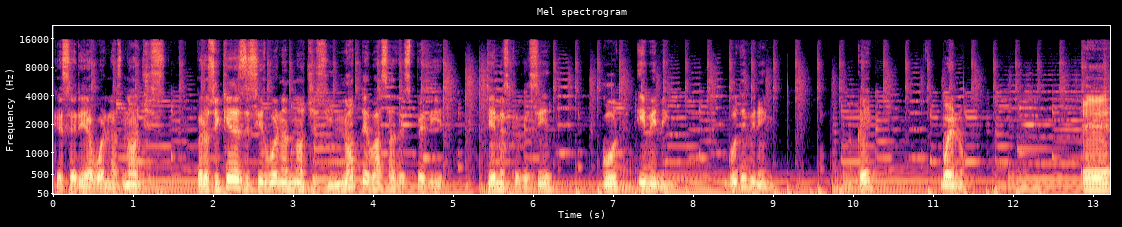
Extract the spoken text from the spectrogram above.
que sería buenas noches. Pero si quieres decir buenas noches y no te vas a despedir, tienes que decir good evening. Good evening. ¿Ok? Bueno. Eh,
